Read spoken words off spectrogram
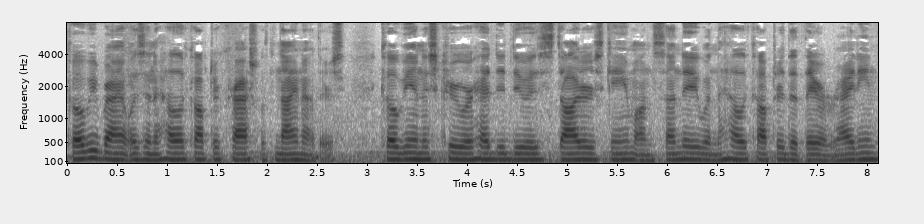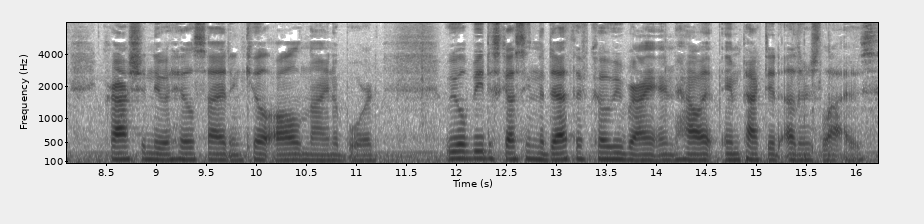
Kobe Bryant was in a helicopter crash with nine others. Kobe and his crew were headed to his daughter's game on Sunday when the helicopter that they were riding crashed into a hillside and killed all nine aboard. We will be discussing the death of Kobe Bryant and how it impacted others' lives.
